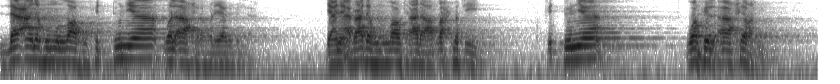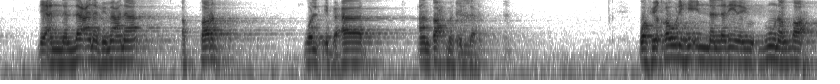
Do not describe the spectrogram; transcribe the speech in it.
لعنهم الله في الدنيا والآخرة والعياذ بالله. يعني أبعدهم الله تعالى عن رحمته في الدنيا وفي الآخرة لأن اللعنة بمعنى الطرد والإبعاد عن رحمة الله. وفي قوله إن الذين يؤذون الله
